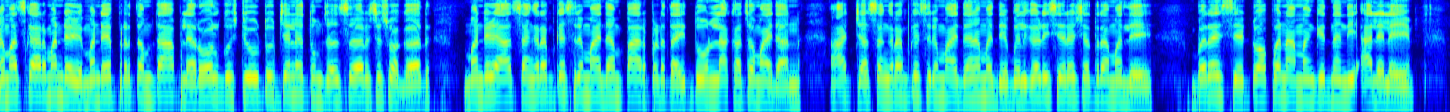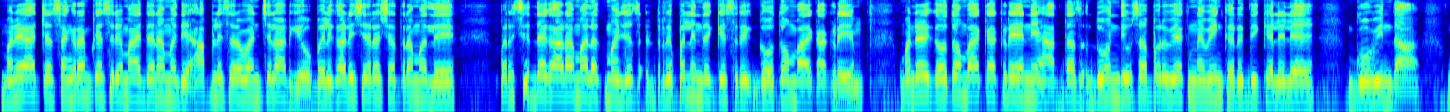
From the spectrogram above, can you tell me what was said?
नमस्कार मंडळी. मंडळी प्रथमतः आपल्या रॉयल गोष्टी यूट्यूब चॅनल तुमचं सहर्ष स्वागत. मंडळी आज संग्राम केसरी मैदान पार पडत आहे. दोन लाखाचं मैदान. आजच्या संग्राम केसरी मैदानामध्ये बैलगाडी शहर क्षेत्रामध्ये बरेचसे टॉप नामांकित नंदी आलेले आहे. मंडळी आजच्या संग्राम केसरी मैदानामध्ये आपले सर्वांचे लाट घेऊ बैलगाडी शहर क्षेत्रामध्ये प्रसिद्ध गाडा मालक म्हणजेच ट्रिपल इंद केसरी गौतमबाय काकडे. मंडळी गौतमबाय काकडे यांनी आताच दोन दिवसापूर्वी एक नवीन खरेदी केलेली आहे गोविंदा.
